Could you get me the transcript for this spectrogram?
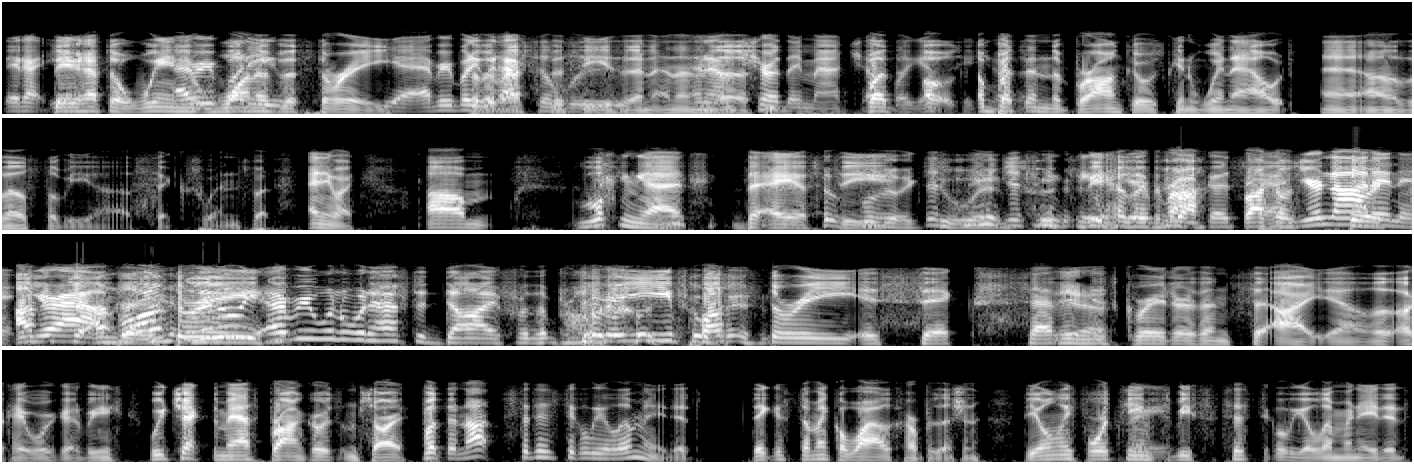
They'd, ha- they'd yeah. have to win one of the three. Yeah, everybody the would have to the lose, season, and then I'm sure they match but up against oh, but other. then the Broncos can win out, and uh, they'll still be uh, six wins. But anyway, um, looking at the It'll AFC, like just, two wins. just in case Yeah, you're like the Broncos Broncos fan, you're not three. in it. I'm you're out. I'm Bron- literally everyone would have to die for the Broncos. three to win. three is six. Seven Yeah. is greater than six. All right, yeah, okay, we're good. We we checked the math. Broncos, I'm sorry, but they're not statistically eliminated. They can still make a wild card position. The only four teams Great. to be statistically eliminated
